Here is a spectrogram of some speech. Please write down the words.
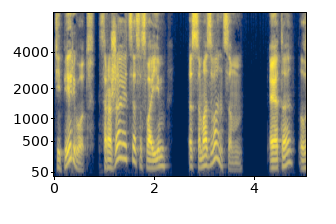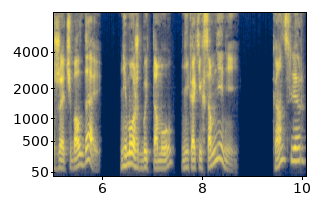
Теперь вот сражается со своим самозванцем. Это лжечебалдай. Не может быть тому никаких сомнений. Канцлер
